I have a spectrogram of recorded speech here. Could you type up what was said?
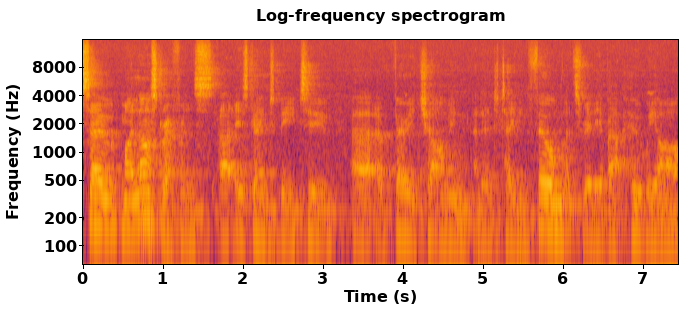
So my last reference uh, is going to be to uh, a very charming and entertaining film that's really about who we are,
